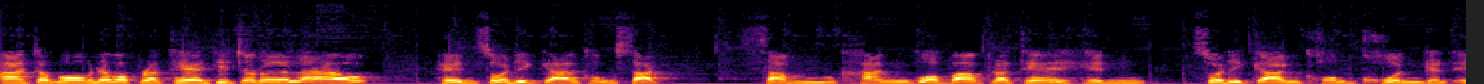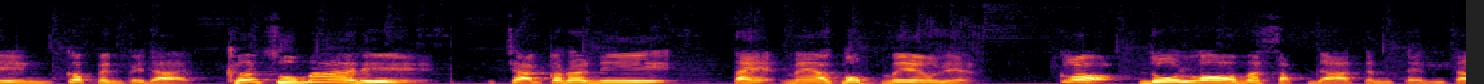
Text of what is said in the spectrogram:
อาจจะมองได้ว่าประเทศที่เจริญแล้ว เห็นสวัสดิการของสัตว์สำคัญกว่าบางประเทศเห็นสวัสดิการของคนกันเองก็เป็นไปได้ เคิร์ตซูมานี่ จากกรณีแตะแมวตบแมวเนี่ย ก็โดนล่อมาสัปดาห์เต็มๆ แต่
